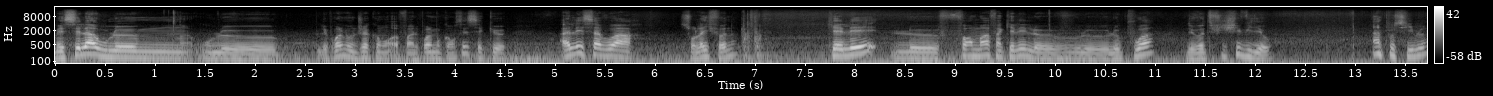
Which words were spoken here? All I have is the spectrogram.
Mais c'est là où, le, où le, les problèmes ont déjà commencé. Enfin, les problèmes ont commencé, c'est que allez savoir sur l'iPhone quel est le format, enfin quel est le, poids de votre fichier vidéo. Impossible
